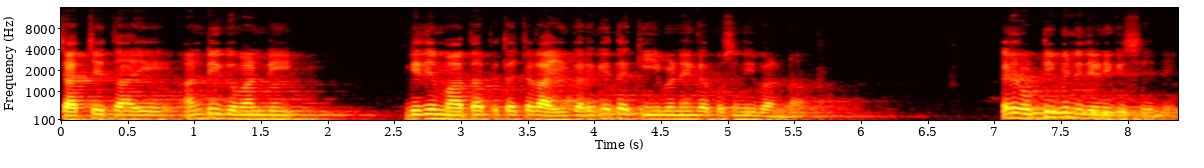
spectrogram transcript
ਚਾਚੇ, ਤਾਏ, ਆਂਢੀ ਗਵਾਂਢੀ ਵੀ ਇਹਦੇ ਮਾਤਾ ਪਿਤਾ ਚੜ੍ਹਾਈ ਕਰਕੇ ਤਾਂ ਕੀ ਬਣੇਗਾ, ਕੁਛ ਨਹੀਂ ਬਣਨਾ। ਕਹਿੰਦੇ ਰੋਟੀ ਵੀ ਨਹੀਂ ਦੇਣੀ ਕਿਸੇ ਨੇ।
